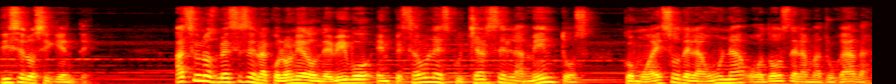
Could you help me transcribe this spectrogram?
Dice lo siguiente. Hace unos meses en la colonia donde vivo empezaron a escucharse lamentos como a eso de la una o dos de la madrugada.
